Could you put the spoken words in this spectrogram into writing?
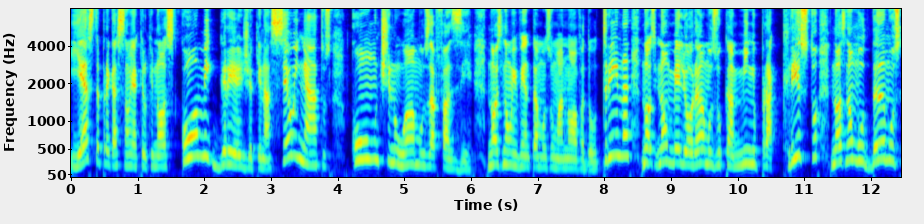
e esta pregação é aquilo que nós, como igreja que nasceu em Atos, continuamos a fazer. Nós não inventamos uma nova doutrina, nós não melhoramos o caminho para Cristo, nós não mudamos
